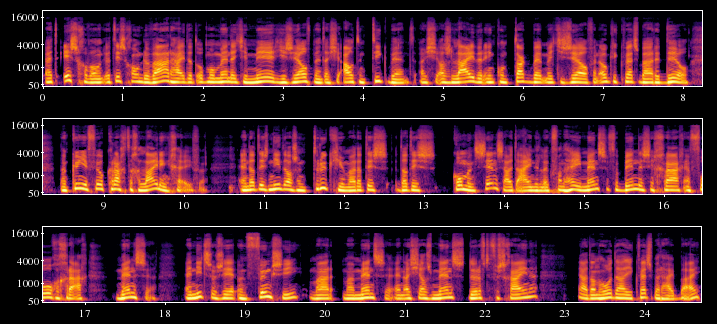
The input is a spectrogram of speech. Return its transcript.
het, is gewoon, het is gewoon de waarheid dat op het moment dat je meer jezelf bent, als je authentiek bent, als je als leider in contact bent met jezelf en ook je kwetsbare deel, dan kun je veel krachtige leiding geven. En dat is niet als een trucje, maar dat is, dat is common sense uiteindelijk. Van hey, mensen verbinden zich graag en volgen graag mensen. En niet zozeer een functie, maar, maar mensen. En als je als mens durft te verschijnen, ja, dan hoort daar je kwetsbaarheid bij.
